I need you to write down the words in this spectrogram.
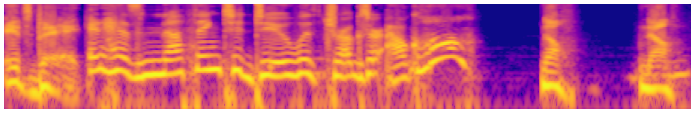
It's big. It has nothing to do with drugs or alcohol. No, no.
